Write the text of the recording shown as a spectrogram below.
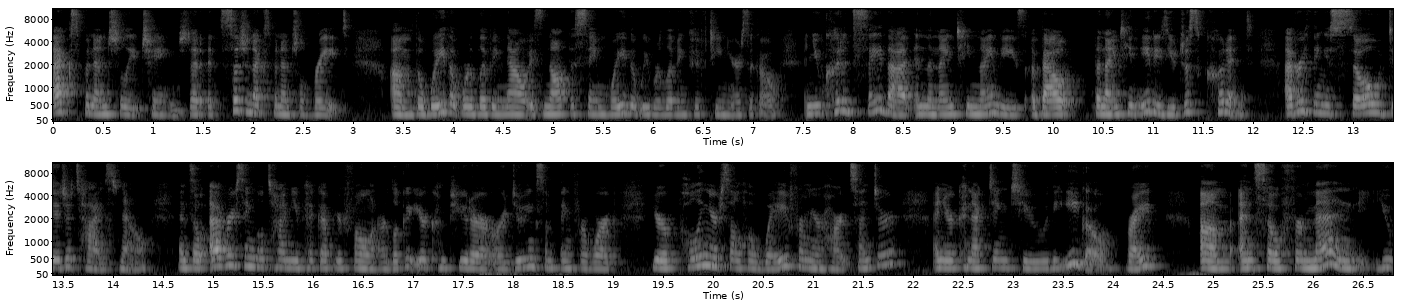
exponentially changed at, at such an exponential rate. Um, the way that we're living now is not the same way that we were living 15 years ago. And you couldn't say that in the 1990s about the 1980s. You just couldn't. Everything is so digitized now. And so every single time you pick up your phone or look at your computer or doing something for work, you're pulling yourself away from your heart center and you're connecting to the ego, right? Um, and so for men, you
